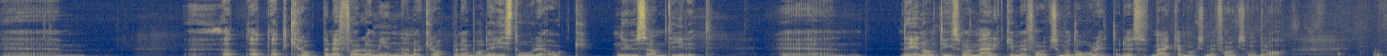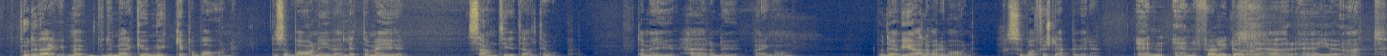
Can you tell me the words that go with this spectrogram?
eh, att, att, att kroppen är full av minnen och kroppen är både historia och nu samtidigt. Eh, det är någonting som man märker med folk som mår dåligt och det märker man också med folk som mår bra. Och du märker, du märker ju mycket på barn. Så barn är ju väldigt, de är ju samtidigt alltihop. De är ju här och nu på en gång. Och det har vi ju alla varit barn. Så varför släpper vi det? En, en följd av det här är ju att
